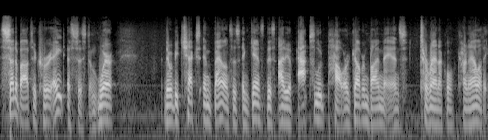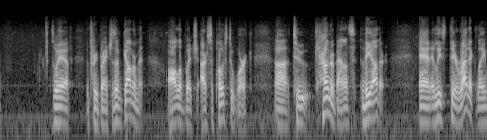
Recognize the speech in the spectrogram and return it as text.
set about to create a system where there would be checks and balances against this idea of absolute power governed by man's tyrannical carnality. So we have the three branches of government, all of which are supposed to work uh, to counterbalance the other, and at least theoretically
